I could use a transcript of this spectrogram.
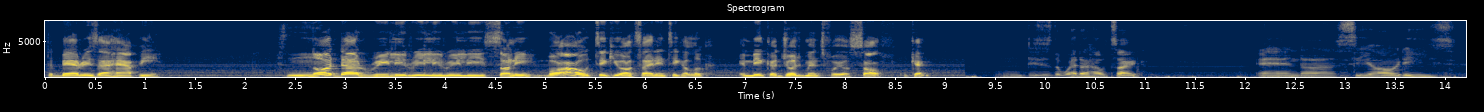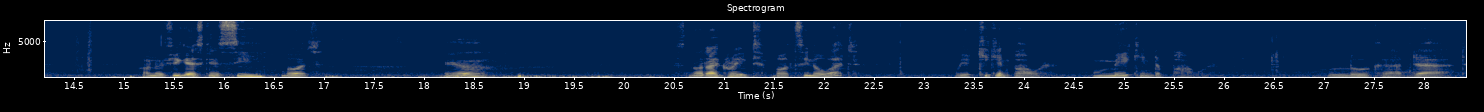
the batteries are happy not that really really really sunny but i'll take you outside and take a look and make a judgment for yourself okay? This is the weather outside and uh, see how it is. I don't know if you guys can see but yeah. It's not that great but you know what? We're kicking power. Making the power. Look at that.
